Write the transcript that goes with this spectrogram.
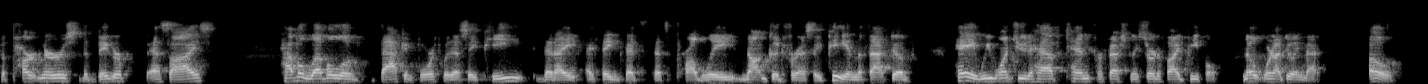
the partners, the bigger SIs, have a level of back and forth with SAP that I, I think that's that's probably not good for SAP. And the fact of hey, we want you to have 10 professionally certified people. No, we're not doing that. Oh,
